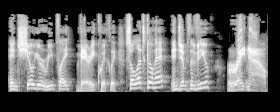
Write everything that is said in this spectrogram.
and show your replay very quickly. So let's go ahead and jump to the video right now.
